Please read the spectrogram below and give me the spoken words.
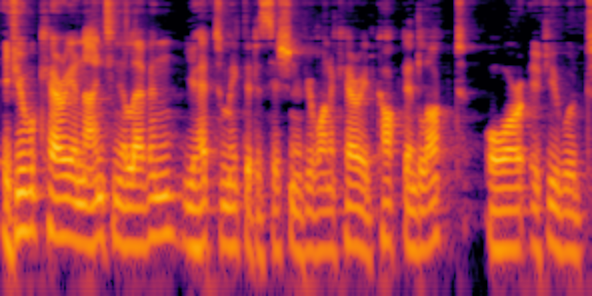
if you would carry a 1911, you had to make the decision if you want to carry it cocked and locked or if you would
